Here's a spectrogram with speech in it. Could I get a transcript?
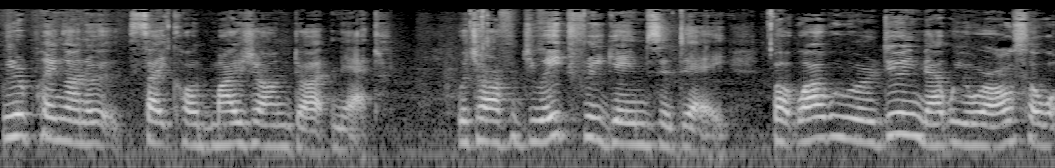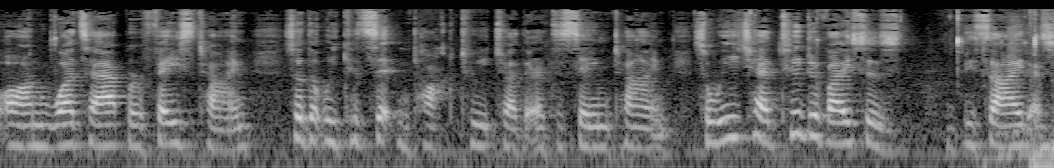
we were playing on a site called myjong.net which offered you eight free games a day But while we were doing that, we were also on WhatsApp or FaceTime so that we could sit and talk to each other at the same time. So we each had two devices beside us.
